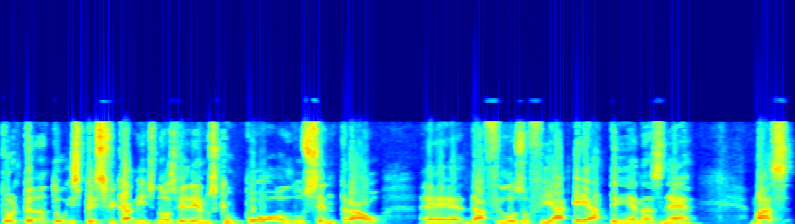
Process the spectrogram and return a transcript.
portanto, especificamente nós veremos que o polo central é, da filosofia é Atenas, né? Mas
